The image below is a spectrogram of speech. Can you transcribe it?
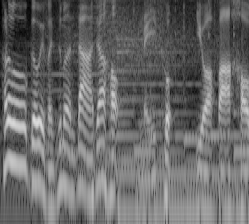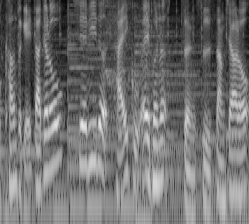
Hello，各位粉丝们，大家好。没错，又要发好康的给大家喽。谢 P 的台股 App 呢，正式上架喽。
